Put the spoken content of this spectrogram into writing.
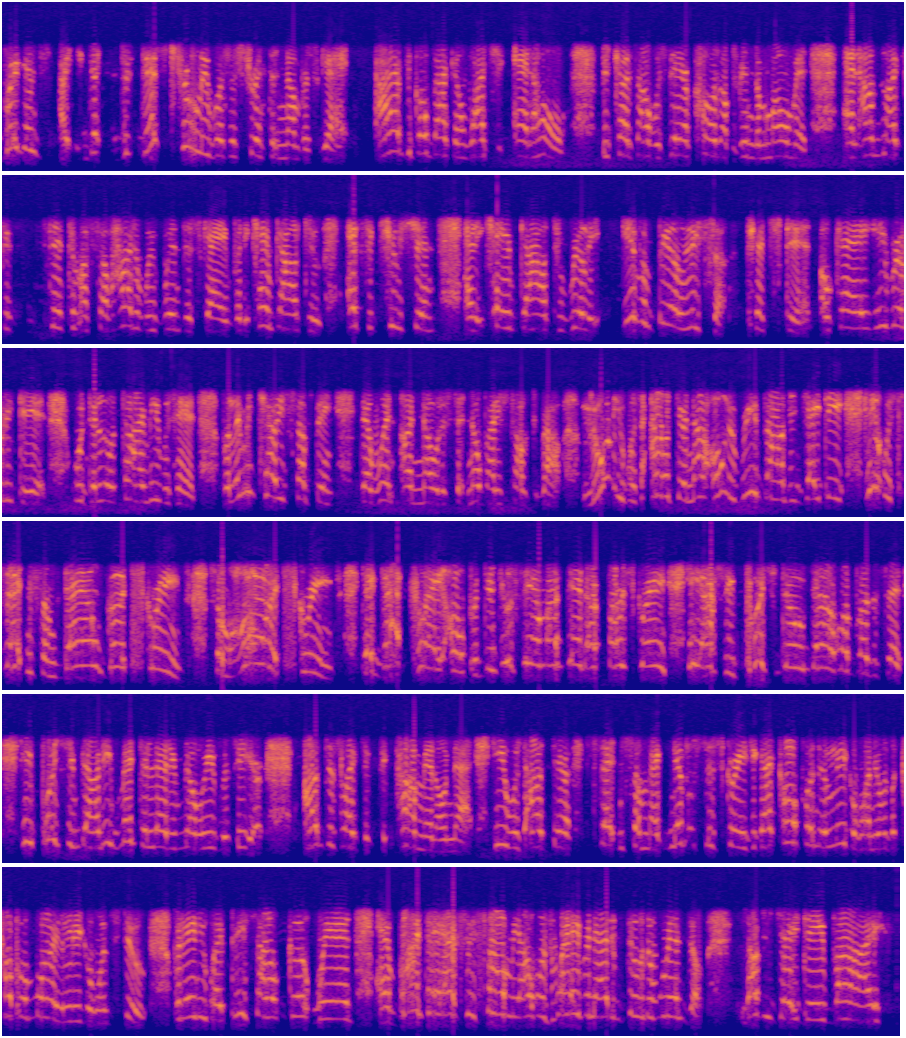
Wiggins, I, th- this truly was a strength in numbers game. I have to go back and watch it at home because I was there caught up in the moment. And I'm like, uh, said to myself, how did we win this game? But it came down to execution and it came down to really even Bjelica pitched in, okay? He really did with the little time he was in. But let me tell you something that went unnoticed that nobody's talked about. Looney was out there not only rebounding, JD, he was setting some damn good screens, some hard screens that got Klay open. Did you see him out there, that first screen? He actually pushed dude down, my brother said. He pushed him down. He meant to let him know he was here. I'd just like to, to comment on that. He was out there setting some magnificent screens. He got called for an illegal one. There was a couple more illegal ones too. But anyway, peace out, good win. And Bonta actually saw me. I was waving at him through the window. Love you, JD. Bye.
